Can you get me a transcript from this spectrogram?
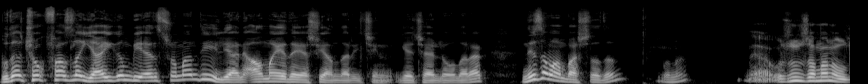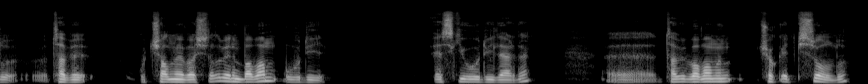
bu da çok fazla yaygın bir enstrüman değil. Yani Almanya'da yaşayanlar için geçerli olarak. Ne zaman başladın buna? Ya, uzun zaman oldu tabii uç çalmaya başladı. Benim babam Udi. Eski Udi'lerden. Ee, tabii babamın çok etkisi oldu.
